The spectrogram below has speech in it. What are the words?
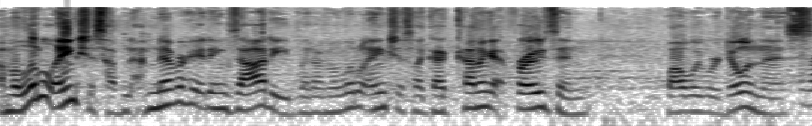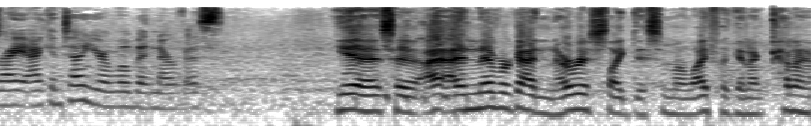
I'm a little anxious. I've, I've never had anxiety, but I'm a little anxious. Like I kind of got frozen while we were doing this. Right, I can tell you're a little bit nervous. Yeah, so I, I never got nervous like this in my life. Like, and I kind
